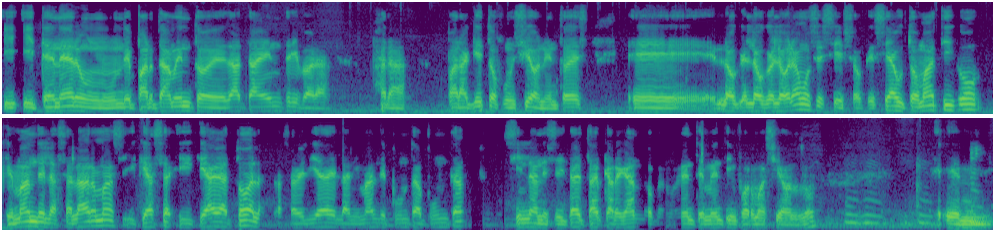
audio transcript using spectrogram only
y, y tener un, un departamento de data entry para, para, para que esto funcione. Entonces, eh, lo, que, lo que logramos es eso, que sea automático, que mande las alarmas y que, hace, y que haga toda la trazabilidad del animal de punta a punta sin la necesidad de estar cargando permanentemente información. ¿no? Em,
